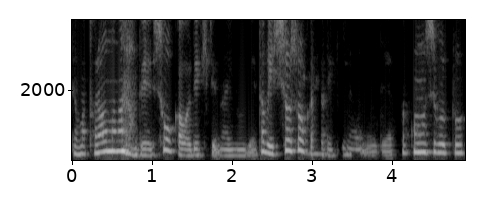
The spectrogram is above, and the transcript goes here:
でもまあトラウマなので 消化はできてないので、多分一生消化できないので、やっぱこの仕事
